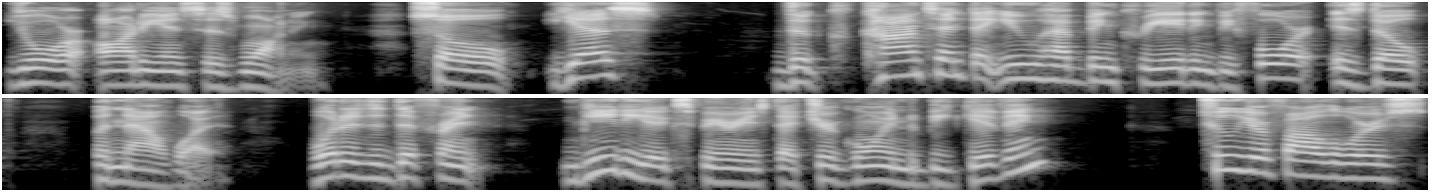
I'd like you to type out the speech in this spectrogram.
your audience is wanting. So, yes, the content that you have been creating before is dope, but now what? What are the different media experience that you're going to be giving to your followers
